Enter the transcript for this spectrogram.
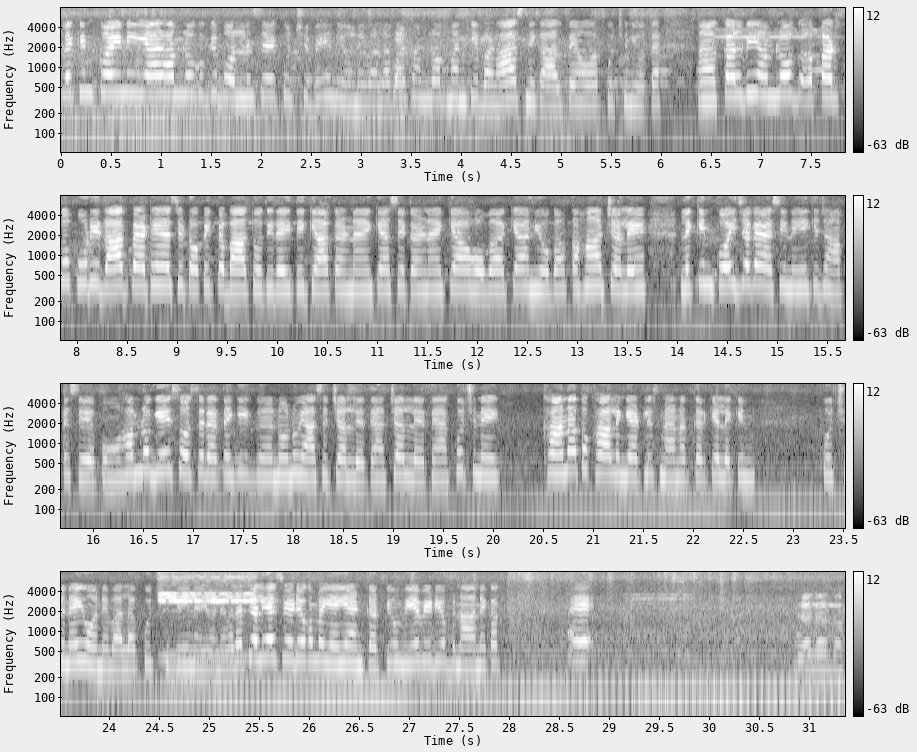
लेकिन कोई नहीं यार हम लोगों के बोलने से कुछ भी नहीं होने वाला। बस हम लोग मन की बढ़ास निकालते हैं और कुछ नहीं होता है। अ, कल भी हम लोग परसों पूरी रात बैठे हैं इसी टॉपिक पे बात होती रही थी क्या करना है कैसे करना है क्या होगा क्या नहीं होगा कहाँ चलें? लेकिन कोई जगह ऐसी नहीं है कि जहाँ पे सेफ़ हो। हम लोग यही सोचते रहते हैं कि नोनू यहाँ से चल लेते हैं चल लेते हैं कुछ नहीं खाना तो खा लेंगे एटलीस्ट मेहनत करके लेकिन कुछ नहीं होने वाला कुछ भी नहीं होने वाला। चलिए इस वीडियो को मैं यहीं एंड करती हूँ। ये वीडियो बनाने का ए, ले ले लो।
